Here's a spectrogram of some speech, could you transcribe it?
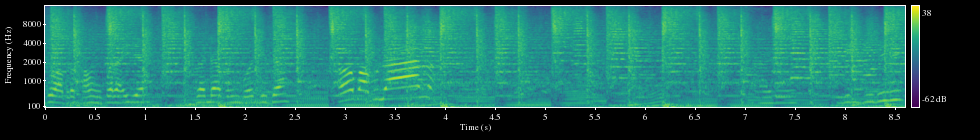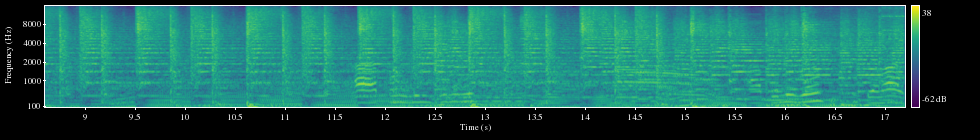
જો આપણે ફાર્મ ઉપર આવી ગયા ગડા પણ બહુ દીધા ઓ બાબુલાલ અરે દિલગીરી આ in you. I believe in કહેવાય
